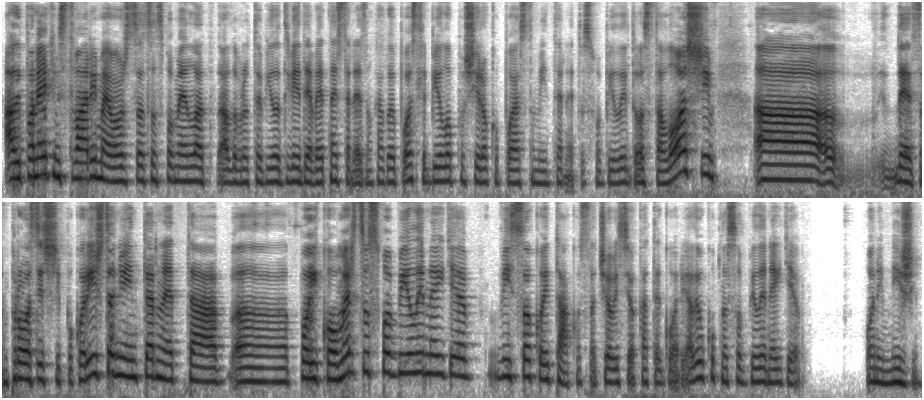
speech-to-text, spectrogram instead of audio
ali po nekim stvarima, evo sad sam spomenula, ali dobro, to je bilo 2019. ne znam kako je poslije bilo, po širokopojasnom internetu smo bili dosta loši. A, ne znam, prosječni po korištenju interneta, a, po e-commerce smo bili negdje visoko i tako, znači ovisi o kategoriji, ali ukupno smo bili negdje onim nižim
